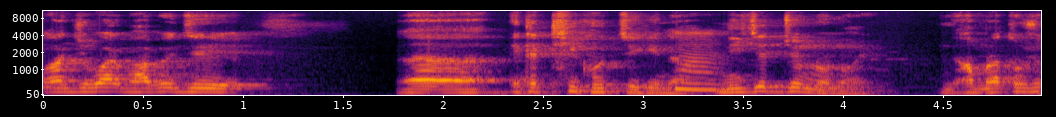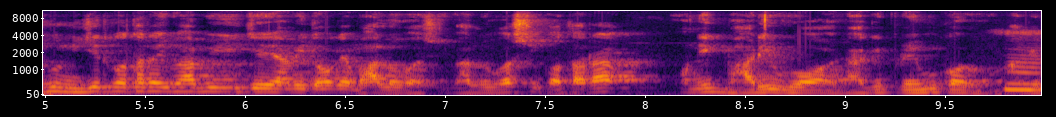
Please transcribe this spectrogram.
পাঁচবার ভাবে যে এটা ঠিক হচ্ছে কিনা? নিজের জন্য নয়। আমরা তো শুধু নিজের কথাটাই ভাবি যে আমি তোমাকে ভালোবাসি। ভালোবাসি কথাটা অনেক ভারী ওয়ার্ড আগে প্রেম করো আগে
